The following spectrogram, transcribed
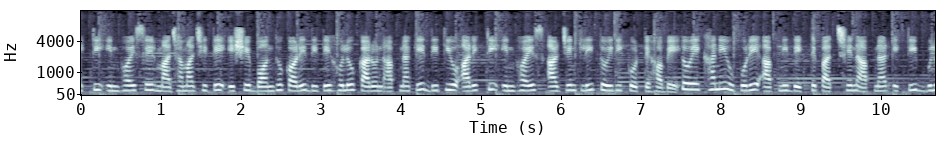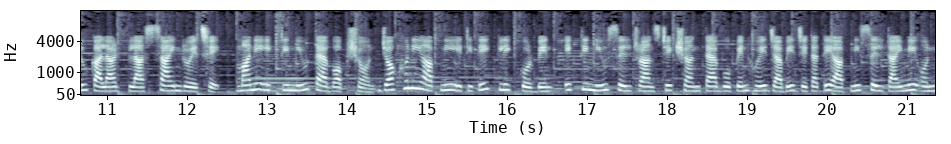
একটি ইনভয়েসের মাঝামাঝিতে এসে বন্ধ করে দিতে হলো, কারণ আপনাকে দ্বিতীয় আরেকটি ইনভয়েস আর্জেন্টলি তৈরি করতে হবে। তো এখানে উপরে আপনি দেখতে পাচ্ছেন আপনার একটি ব্লু কালার প্লাস সাইন রয়েছে মানে একটি নিউ ট্যাব অপশন যখনই আপনি এটিতে ক্লিক করবেন, একটি new sale transaction tab open হয়ে যাবে, যেটাতে আপনি সেল টাইমে অন্য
